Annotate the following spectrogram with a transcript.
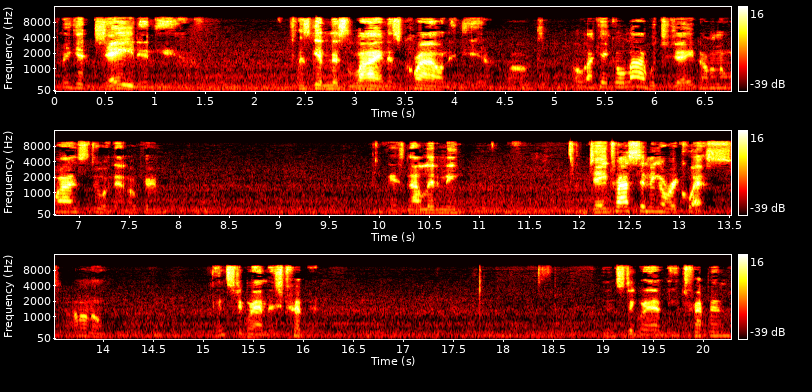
Let me get Jade in here. Let's get Miss Lioness Crown in here. Oh, oh, I can't go live with you, Jade. I don't know why it's doing that. Okay. It's not letting me. Jay, try sending a request. I don't know. Instagram is tripping. Instagram be tripping.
